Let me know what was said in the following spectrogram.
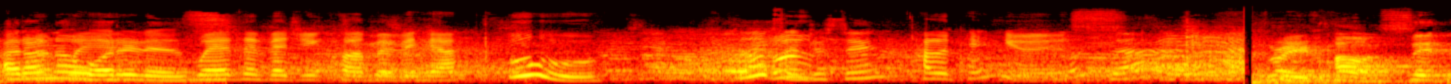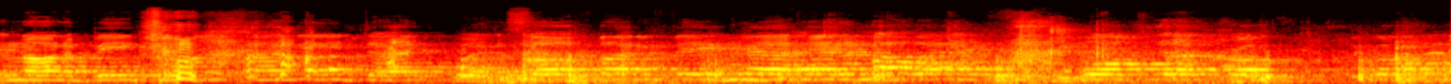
I don't know what it is. We're the veggie club over here. Ooh, That looks Ooh. interesting. jalapenos. Three, I was sitting on a beach on a sunny day when I saw a funny figure headed my way. He walked across the golden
